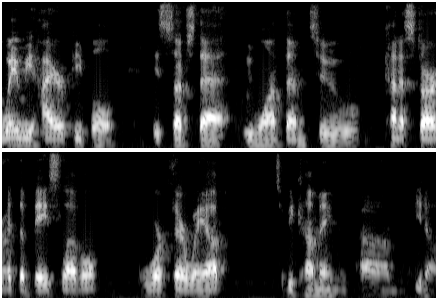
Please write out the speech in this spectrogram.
way we hire people is such that we want them to kind of start at the base level, work their way up to becoming, um, you know,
